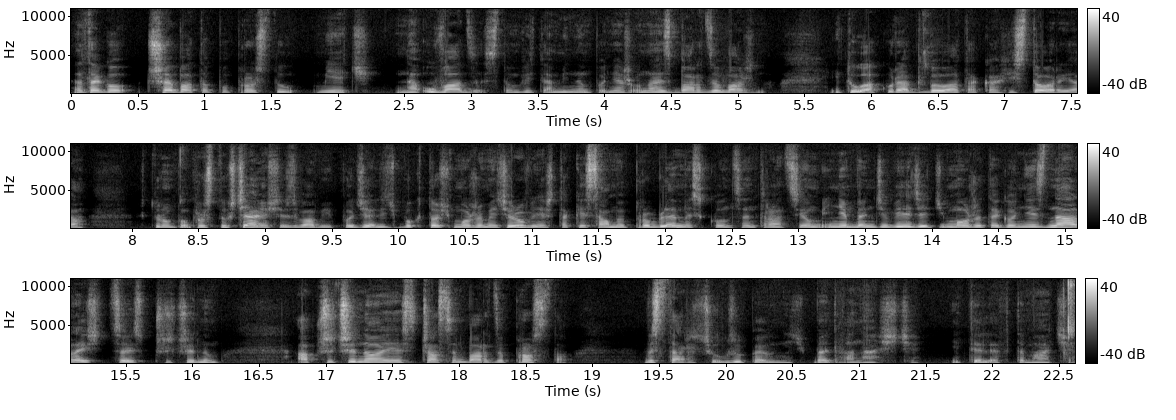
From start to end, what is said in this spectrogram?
Dlatego trzeba to po prostu mieć na uwadze z tą witaminą, ponieważ ona jest bardzo ważna. I tu akurat była taka historia, którą po prostu chciałem się z Wami podzielić, bo ktoś może mieć również takie same problemy z koncentracją i nie będzie wiedzieć i może tego nie znaleźć, co jest przyczyną. A przyczyna jest czasem bardzo prosta. Wystarczy uzupełnić B12 i tyle w temacie.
